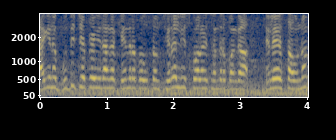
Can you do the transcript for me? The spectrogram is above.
తగిన బుద్ధి చెప్పే విధంగా కేంద్ర ప్రభుత్వం చర్యలు తీసుకోవాలని సందర్భంగా తెలియజేస్తా ఉన్నాం.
